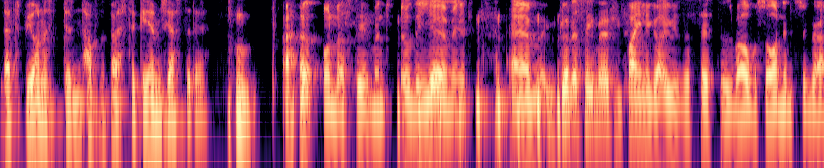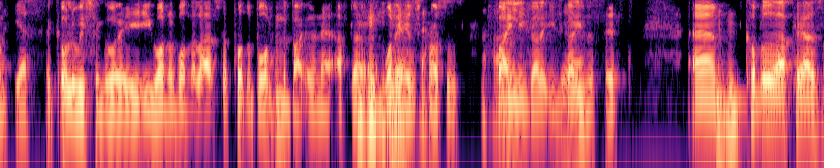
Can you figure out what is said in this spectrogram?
let's be honest, didn't have the best of games yesterday. Understatement of the year, mate. Um, good to see Murphy finally got his assist as well. We saw on Instagram. Yes, A couple of weeks ago, he, he wanted one of the lads to put the ball in the back of the net after one of his crosses. Finally got it. He's got his assist. Um, Mhm. A couple of other players,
